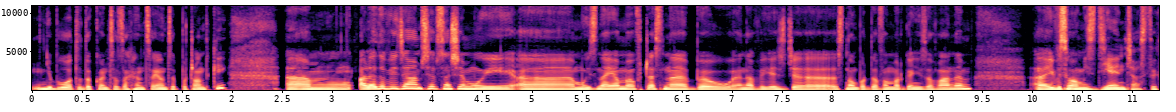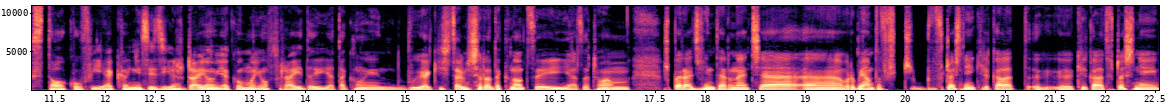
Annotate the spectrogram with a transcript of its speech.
nie było to do końca zachęcające początki. Ale dowiedziałam się, w sensie mój, e, mój znajomy ówczesny był na wyjeździe snowboardowym organizowanym e, i wysłał mi zdjęcia z tych stoków i jak oni się zjeżdżają, jaką mają frajdę i ja taką, był jakiś tam środek nocy i ja zaczęłam szperać w internecie. E, robiłam to wcześniej, kilka lat, e, kilka lat wcześniej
